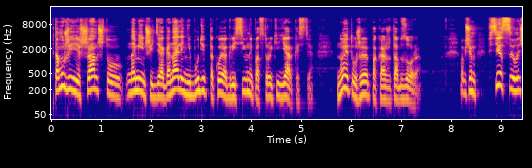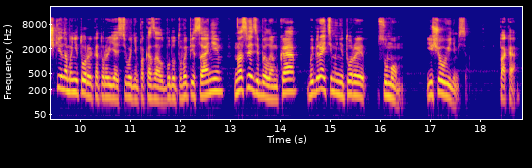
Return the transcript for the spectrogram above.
К тому же есть шанс, что на меньшей диагонали не будет такой агрессивной подстройки яркости. Но это уже покажут обзоры. В общем, все ссылочки на мониторы, которые я сегодня показал, будут в описании. На связи был МК. Выбирайте мониторы с умом. Еще увидимся. Пока.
